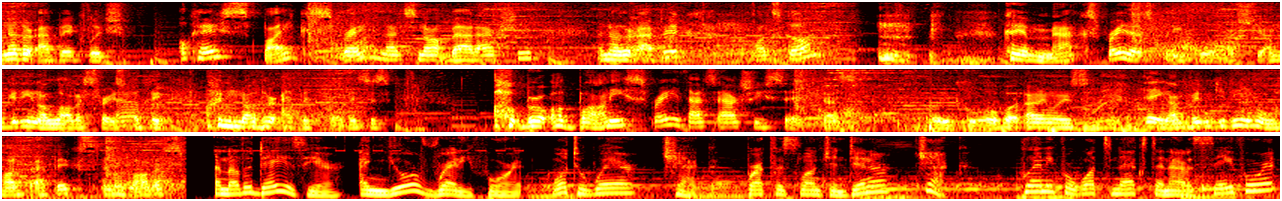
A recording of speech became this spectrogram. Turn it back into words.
another epic, which okay, spikes, right? That's not bad actually. Another epic. Let's go. okay, a max spray. That's pretty cool actually. I'm getting a lot of sprays. Okay, another epic bro. This is. Oh, bro, a Bonnie spray? That's actually sick. That's really cool. But anyways, dang, I've been getting a lot of epics and a lot of Another day is here, and you're ready for it. What to wear? Check. Breakfast, lunch, and dinner? Check. Planning for what's next and how to save for it?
